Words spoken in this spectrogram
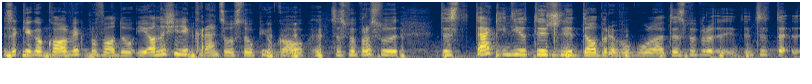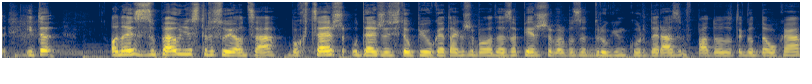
z jakiegokolwiek powodu i one się nie kręcą z tą piłką. To jest po prostu, to jest tak idiotycznie dobre w ogóle. To jest po prostu, to, to, i to, ona jest zupełnie stresująca, bo chcesz uderzyć tą piłkę tak, żeby ona za pierwszym albo za drugim, kurde, razem wpadła do tego dołka,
